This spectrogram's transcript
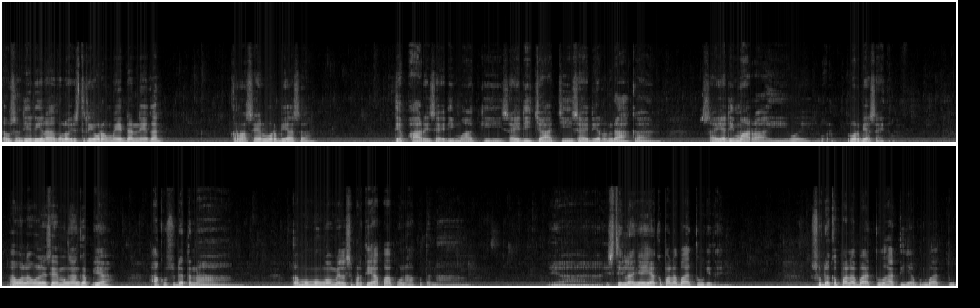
Tahu sendirilah kalau istri orang Medan ya kan. Kerasnya luar biasa. Tiap hari saya dimaki, saya dicaci, saya direndahkan. Saya dimarahi. Woi, luar, luar biasa itu. Awal-awalnya saya menganggap ya, aku sudah tenang. Kamu mau ngomel seperti apa pun aku tenang. Ya, istilahnya ya kepala batu kita. Sudah kepala batu, hatinya pun batu.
